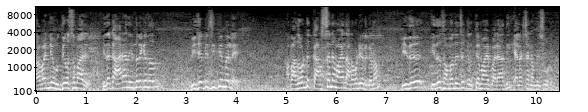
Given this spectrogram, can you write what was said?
റവന്യൂ ഉദ്യോഗസ്ഥന്മാർ ഇതൊക്കെ ആരാ നിയന്ത്രിക്കുന്നത്? B J P C P M അല്ലേ? അപ്പൊ അതുകൊണ്ട് കർശനമായ നടപടി എടുക്കണം. ഇത് ഇത് സംബന്ധിച്ച് കൃത്യമായ പരാതി ഇലക്ഷൻ കമ്മീഷൻ കൊടുക്കും.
